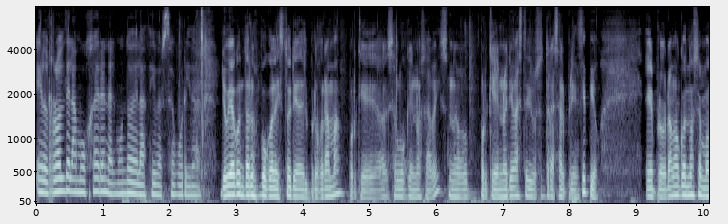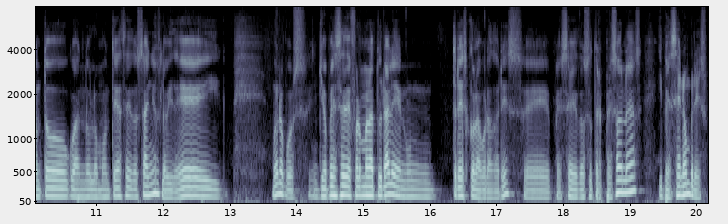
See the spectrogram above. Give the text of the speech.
el rol de la mujer en el mundo de la ciberseguridad. Yo voy a contaros un poco la historia del programa, porque es algo que no sabéis, no, porque no llegasteis vosotras al principio. El programa cuando se montó, cuando lo monté hace dos años, lo ideé y bueno, pues yo pensé de forma natural en un tres colaboradores. Eh, pensé dos o tres personas y pensé en hombres.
